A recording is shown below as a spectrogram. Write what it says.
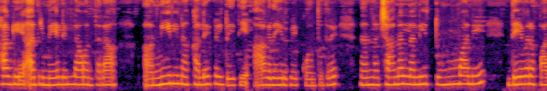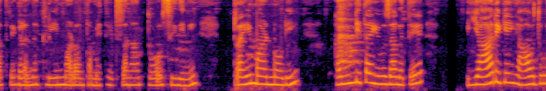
ಹಾಗೆ ಅದ್ರ ಮೇಲೆಲ್ಲ ಒಂಥರ ನೀರಿನ ಕಲೆಗಳ ರೀತಿ ಆಗದೇ ಇರಬೇಕು ಅಂತಂದರೆ ನನ್ನ ಚಾನಲ್ನಲ್ಲಿ ತುಂಬಾ ದೇವರ ಪಾತ್ರೆಗಳನ್ನು ಕ್ಲೀನ್ ಮಾಡೋವಂಥ ಮೆಥಡ್ಸನ್ನು ತೋರಿಸಿದ್ದೀನಿ ಟ್ರೈ ಮಾಡಿ ನೋಡಿ, ಖಂಡಿತ ಯೂಸ್ ಆಗುತ್ತೆ. ಯಾರಿಗೆ ಯಾವುದು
